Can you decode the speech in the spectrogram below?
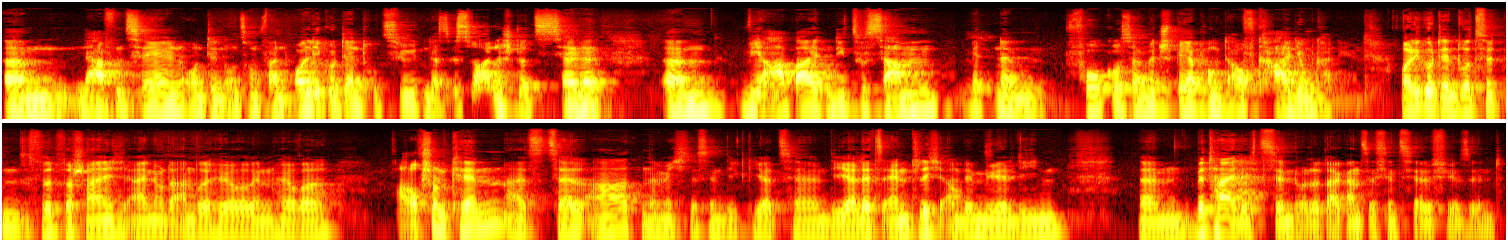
ähm, Nervenzellen und in unserem Fall Oligodendrozyten, das ist so eine Stützzelle. Ähm, wie arbeiten die zusammen mit einem Fokus oder mit Schwerpunkt auf Kaliumkanälen? Oligodendrozyten, das wird wahrscheinlich eine oder andere Hörerinnen und Hörer auch schon kennen als Zellart, nämlich das sind die Gliazellen, die ja letztendlich an dem Myelin ähm, beteiligt sind oder da ganz essentiell für sind.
